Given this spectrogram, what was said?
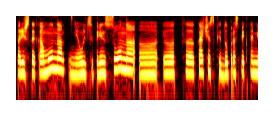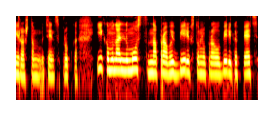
Парижская коммуна, э, улица Перенсона, э, от э, Качинской до проспекта Мира, аж там тянется пробка. И коммунальный мост на правый берег, в сторону правого берега 5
